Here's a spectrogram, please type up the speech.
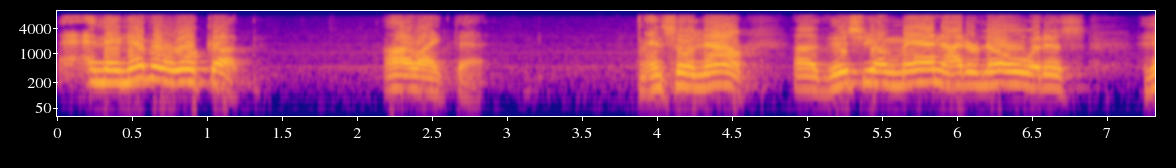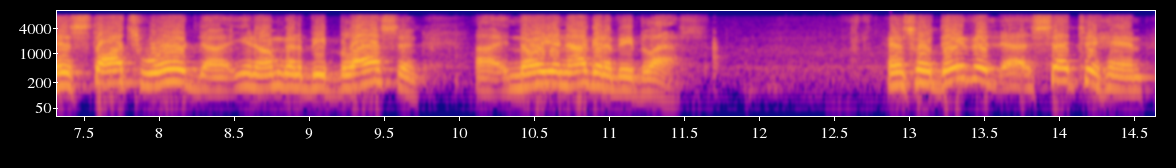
and they never woke up. I like that. And so now, uh, this young man, I don't know what his, his thoughts were. Uh, you know, I'm going to be blessed, and uh, no, you're not going to be blessed. And so David uh, said to him,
